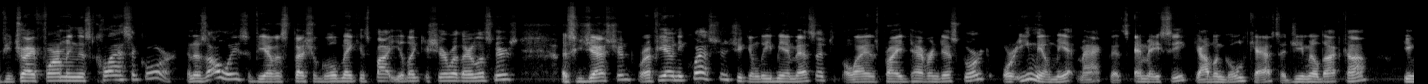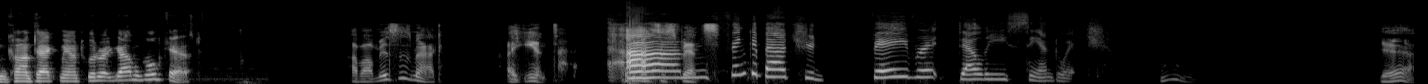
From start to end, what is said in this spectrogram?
if you try farming this classic ore. And as always, if you have a special gold making spot you'd like to share with our listeners, a suggestion, or if you have any questions, you can leave me a message at the Lions Pride Tavern Discord or email me at Mac, that's M-A-C, Goblin Goldcast at gmail.com. You can contact me on Twitter at Goblin Goldcast. How about Mrs. Mac? A hint. Um, suspense. think about your favorite deli sandwich. Ooh. Yeah,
